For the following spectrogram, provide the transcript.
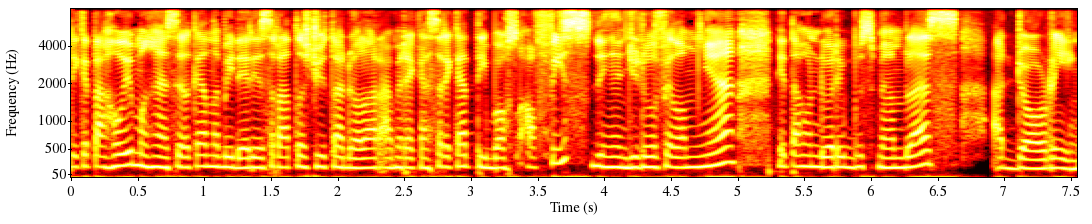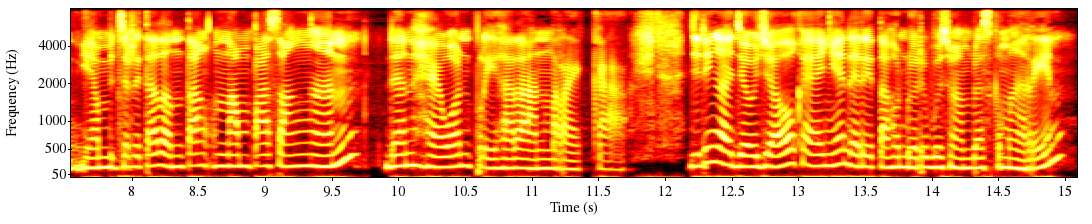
diketahui menghasilkan lebih dari 100 juta dolar Amerika Serikat di box office dengan judul filmnya di tahun 2019 Adoring yang bercerita tentang enam pasangan dan hewan peliharaan mereka. Jadi nggak jauh-jauh kayaknya dari tahun 2019 kemarin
